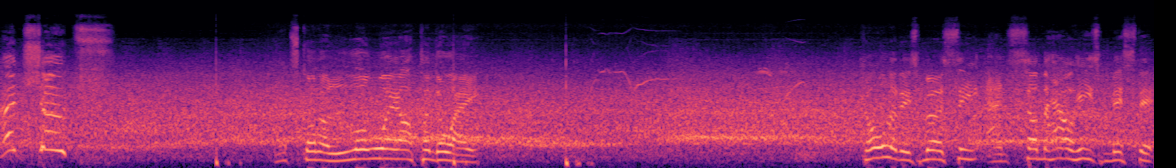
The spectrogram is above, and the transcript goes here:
And shoots! That's gone a long way up and away. Goal at his mercy, and somehow he's missed it.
